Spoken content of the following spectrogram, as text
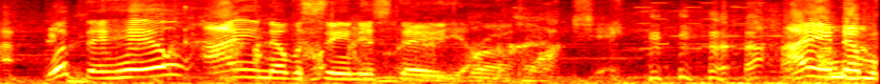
I, What the hell? I ain't never seen this stage, on the bro. blockchain. I ain't never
